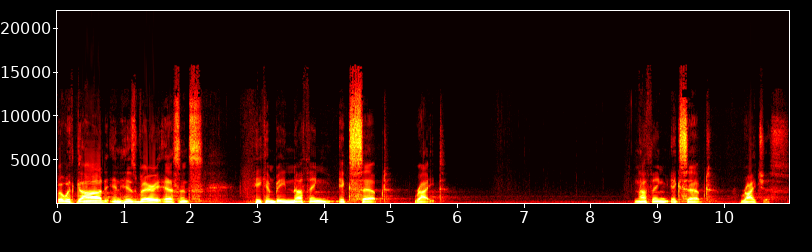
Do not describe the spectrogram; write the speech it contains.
But with God in his very essence, he can be nothing except right. Nothing except righteous.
